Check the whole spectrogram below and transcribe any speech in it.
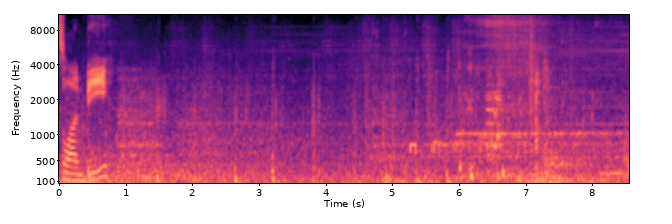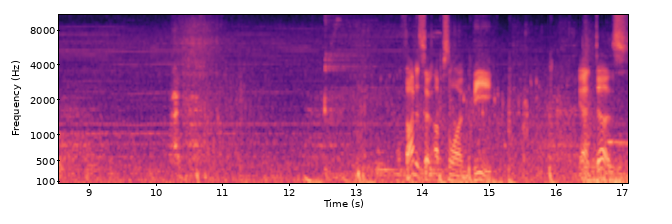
Upsilon B. I thought it said Upsilon B. Yeah, it does.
